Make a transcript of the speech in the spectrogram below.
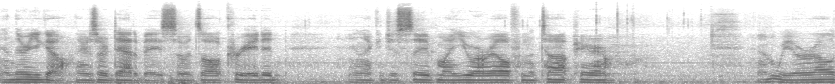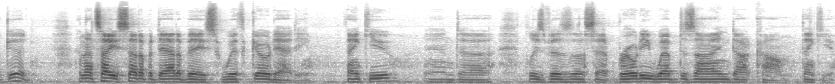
And there you go. There's our database. So it's all created. And I can just save my URL from the top here. And we are all good. And that's how you set up a database with GoDaddy. Thank you. And uh, please visit us at brodywebdesign.com thank you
